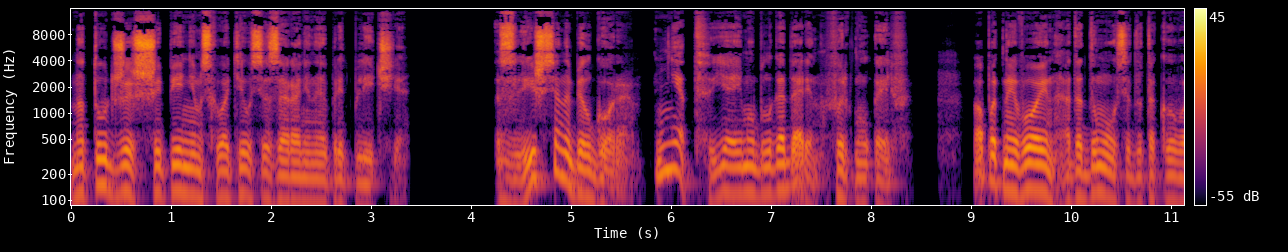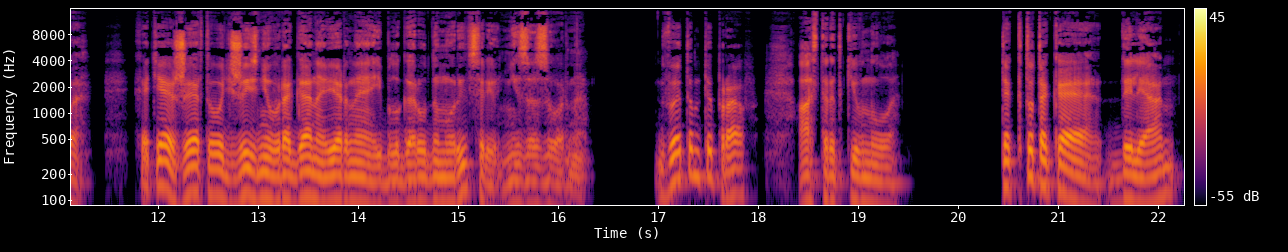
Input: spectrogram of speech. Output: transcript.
но тут же с шипением схватился за раненое предплечье. «Злишься на Белгора?» «Нет, я ему благодарен», — фыркнул эльф. Опытный воин, а додумался до такого. Хотя жертвовать жизнью врага, наверное, и благородному рыцарю не зазорно. В этом ты прав, Астрид кивнула. Так кто такая Делиан?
